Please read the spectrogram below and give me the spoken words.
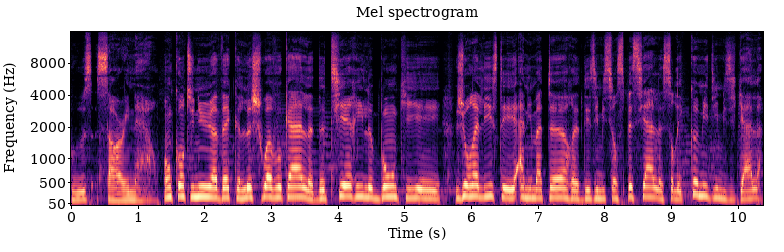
Who's Sorry Now? On continue avec le choix vocal de Thierry Lebon qui est journaliste et animateur des émissions spéciales sur les comédies musicales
